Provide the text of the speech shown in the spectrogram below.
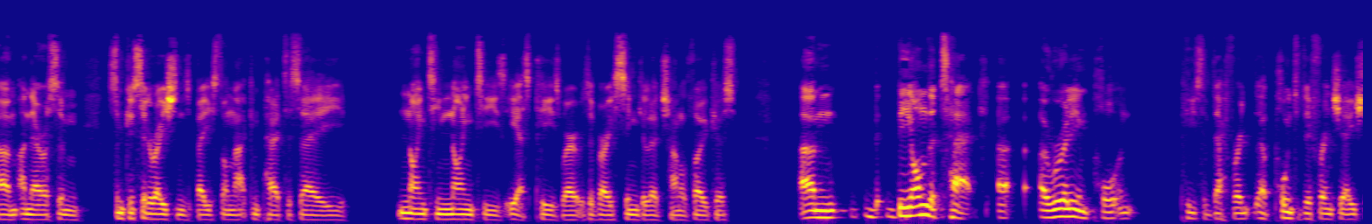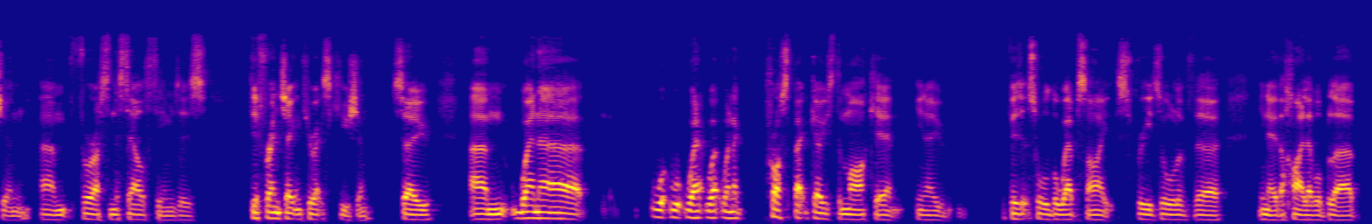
um, and there are some some considerations based on that compared to say 1990s ESPs where it was a very singular channel focus. Um, b- beyond the tech, uh, a really important piece of different uh, point of differentiation um, for us in the sales teams is differentiating through execution. So um, when a when when a prospect goes to market, you know, visits all the websites, reads all of the you know the high level blurb,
